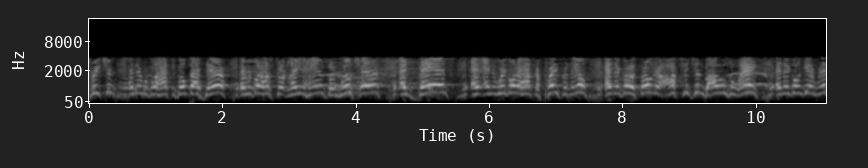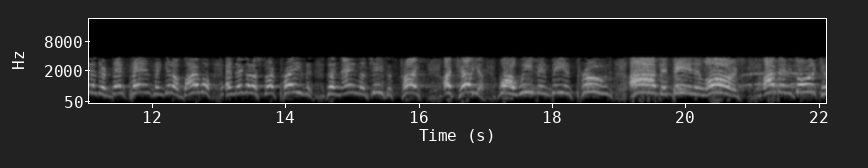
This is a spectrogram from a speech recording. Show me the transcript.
preaching and then we're going to have to go back there and we're going to have to start laying hands on wheelchairs and beds and, and we're going to have to pray for them and they're going to throw their oxygen bottles away and they're going to get rid of their bedpans and get a Bible and they're going to start praising the name of Jesus Christ. I tell you, while we've been being pruned, I've been being enlarged. I've been going to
